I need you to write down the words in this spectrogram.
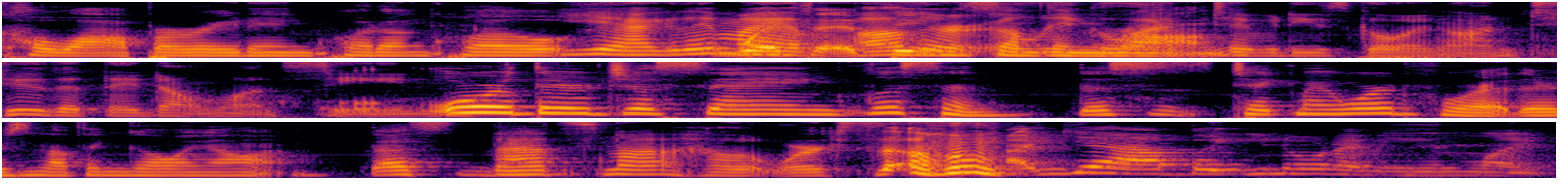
cooperating, quote unquote. yeah, they might have other something illegal wrong. activities going on too that they don't want seen. Or they're just saying, "Listen, this is take my word for it. There's nothing going on." That's That's not how it works though. Uh, yeah, but you know what I mean. Like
